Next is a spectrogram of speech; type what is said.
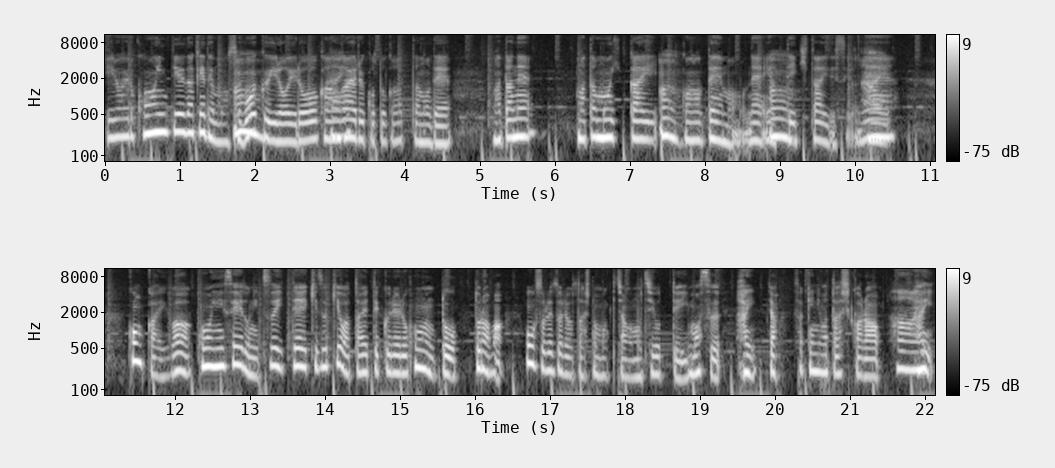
いろいろ婚姻っていうだけでもすごくいろいろ考えることがあったので、またねまたもう一回はい、うん、このテーマもね、やっていきたいですよね。はい。今回は婚姻制度について気づきを与えてくれる本とドラマをそれぞれ私とまきちゃんが持ち寄っています。はい。じゃあ先に私から。はい。はい、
